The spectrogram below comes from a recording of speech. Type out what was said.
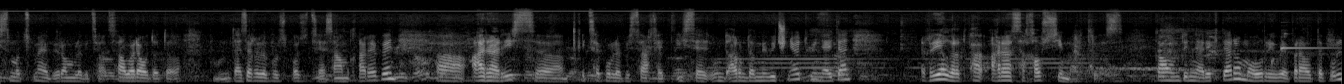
ის მოწმეები, რომლებიც სავარაუდოდ დაზარალებულის პოზიციას ამყარებენ, არ არის მტკიცებულების სახით ისე არ უნდა მივიჩნიოთ, ვინაიდან რეალურად არ ასახავს სიმართლეს. გაუნდინარი იქიდან რომ ორივე ბრალდებული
